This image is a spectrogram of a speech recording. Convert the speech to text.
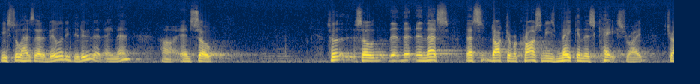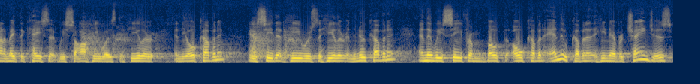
He still has that ability to do that. Amen? Uh, and so so, so th- th- and that's, that's Dr. McCrossan. He's making this case, right? He's trying to make the case that we saw he was the healer in the Old Covenant. We see that he was the healer in the New Covenant. And then we see from both the Old Covenant and the New Covenant that he never changes.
